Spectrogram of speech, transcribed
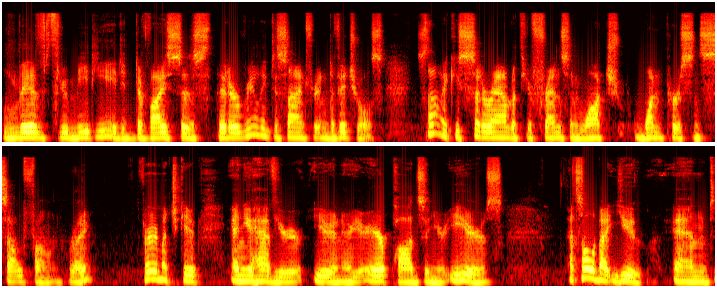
lived through mediated devices that are really designed for individuals. It's not like you sit around with your friends and watch one person's cell phone, right? Very much give, and you have your you know your AirPods in your ears. That's all about you and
